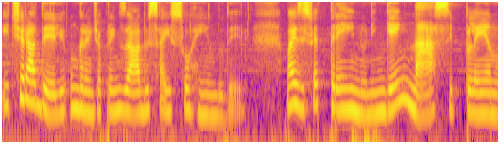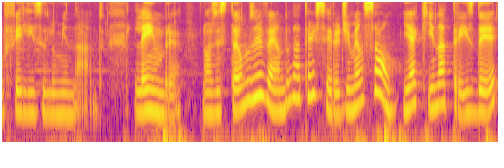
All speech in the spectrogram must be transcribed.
e tirar dele um grande aprendizado e sair sorrindo dele. Mas isso é treino, ninguém nasce pleno, feliz, iluminado. Lembra, nós estamos vivendo na terceira dimensão e aqui na 3D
